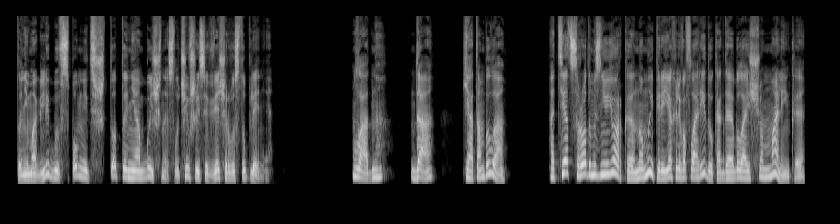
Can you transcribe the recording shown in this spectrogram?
то не могли бы вспомнить что-то необычное, случившееся в вечер выступления? «Ладно. Да, я там была». Отец родом из Нью-Йорка, но мы переехали во Флориду, когда я была еще маленькая.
